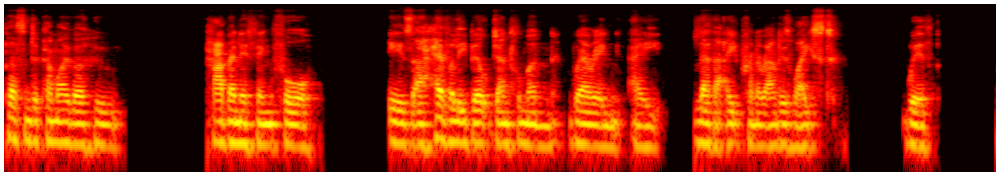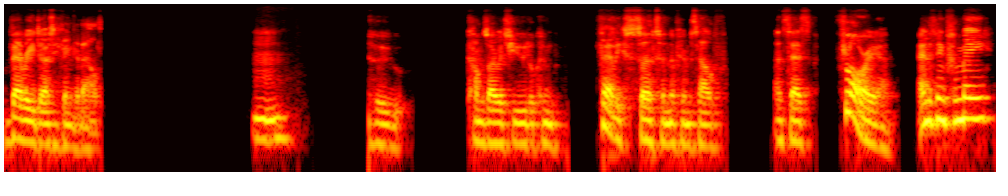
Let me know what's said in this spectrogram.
person to come over who have anything for is a heavily built gentleman wearing a leather apron around his waist with very dirty fingernails Mm. who comes over to you looking fairly certain of himself and says, Florian, anything for me?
